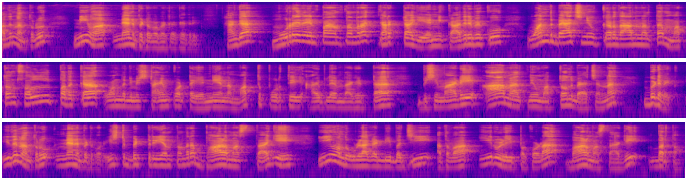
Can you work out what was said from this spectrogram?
ಅದನ್ನಂತರೂ ನೀವು ನೆನಪಿಟ್ಕೋಬೇಕಾಗೈತ್ರಿ ಹಂಗೆ ಮೂರನೇದು ಏನಪ್ಪ ಅಂತಂದ್ರೆ ಕರೆಕ್ಟಾಗಿ ಎಣ್ಣೆ ಕಾದಿರಬೇಕು. ಒಂದು ಬ್ಯಾಚ್ ನೀವು ಕರೆದಾದ್ಮೇಲೆ ಮತ್ತೊಂದು ಸ್ವಲ್ಪ ಅದಕ್ಕೆ ಒಂದು ನಿಮಿಷ ಟೈಮ್ ಕೊಟ್ಟ ಎಣ್ಣೆಯನ್ನು ಮತ್ತೆ ಪೂರ್ತಿ ಹೈ ಫ್ಲೇಮ್ದಾಗಿಟ್ಟ ಬಿಸಿ ಮಾಡಿ ಆಮೇಲೆ ನೀವು ಮತ್ತೊಂದು ಬ್ಯಾಚನ್ನು ಬಿಡಬೇಕು. ಇದನ್ನಂತರೂ ನೆನಪಿಟ್ಕೋರಿ. ಇಷ್ಟು ಬಿಟ್ರಿ ಅಂತಂದ್ರೆ ಭಾಳ ಮಸ್ತಾಗಿ ಈ ಒಂದು ಉಳ್ಳಾಗಡ್ಡಿ ಬಜ್ಜಿ ಅಥವಾ ಈರುಳ್ಳಿ ಪಕೋಡ ಭಾಳ ಮಸ್ತಾಗಿ ಬರ್ತಾವೆ.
